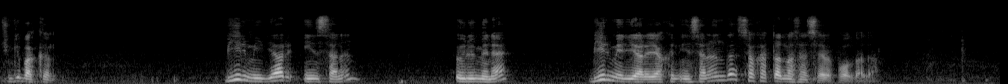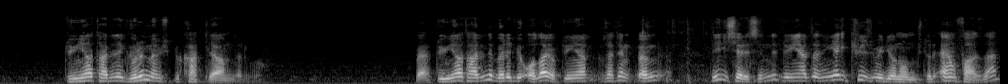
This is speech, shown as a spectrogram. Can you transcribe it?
çünkü bakın bir milyar insanın ölümüne bir milyara yakın insanın da sakatlanmasına sebep oldu adam. Dünya tarihinde görülmemiş bir katliamdır bu. Dünya tarihinde böyle bir olay yok. Dünya zaten ömrü içerisinde dünyada dünya 200 milyon olmuştur en fazla.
